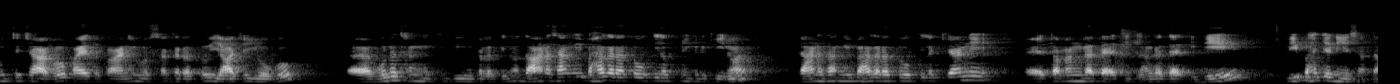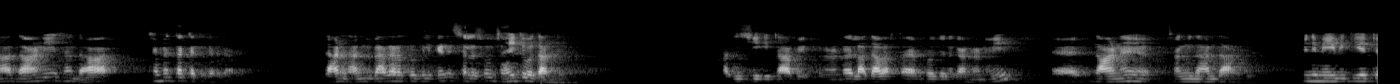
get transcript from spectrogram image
මුත්‍චාගෝ පයතපාණි වසකරතෝ යාච යෝගෝ ගුණ සංදීන කළ කියනවා දාන සංවිභාගරතෝ කියලා මේකට කියනවා දාන සංවිභාගරතෝ කියලා කියන්නේ තමන් ගත ඇති ළඟට ඇති දේ විභජනීය සඳහා දානීය සඳහා කැමැත්තක් ඇති කරගන්න. දාන සංවිභාගරතෝ කියලා කියන්නේ සැලසුම් සහිතව දන්නේ. අදිශීකිතාවේ කරනට ලද අවස්ථාවේ ප්‍රයෝජන ගන්න නෙවෙයි දාන සංවිධාන දාන. මෙන්න මේ විදිහට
